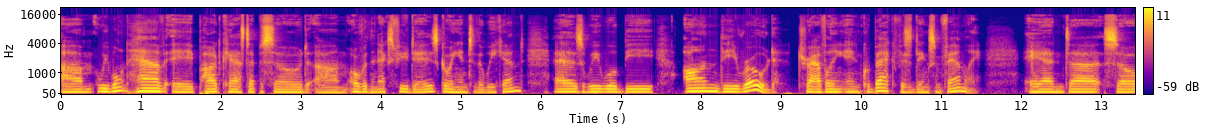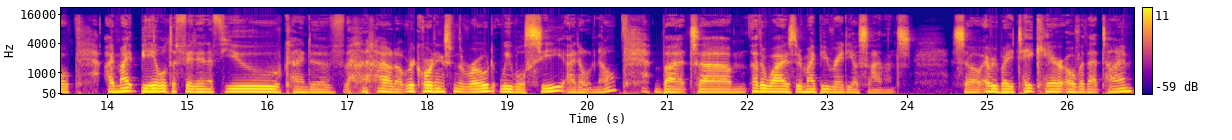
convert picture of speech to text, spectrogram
Um, we won't have a podcast episode um, over the next few days going into the weekend, as we will be on the road traveling in Quebec visiting some family and uh, so I might be able to fit in a few kind of I don't know recordings from the road. We will see. I don't know, but um, otherwise there might be radio silence. So everybody take care over that time.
